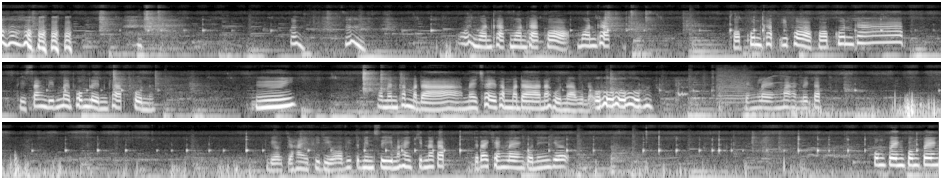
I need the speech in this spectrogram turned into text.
อืมอืมอุ้ยมวนคักมวนคักพ่อมวนคัก ขอบคุณครับอีพ่อขอบคุณครับที่สร้างดินไม่พรมเลนครับคุณเฮ้ยว่ามันธรรมดา ไม่ใช่ธรรมดานะหุ่นนะหุ่นนะโอ้แข็งแรงมากเลยครับ ดี๋ยวจะให้พี่เดียวเอาวิตามินซีมาให้กินนะครับ จะได้แข็งแรงกว่านี้เยอะปงเปงปงเปง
